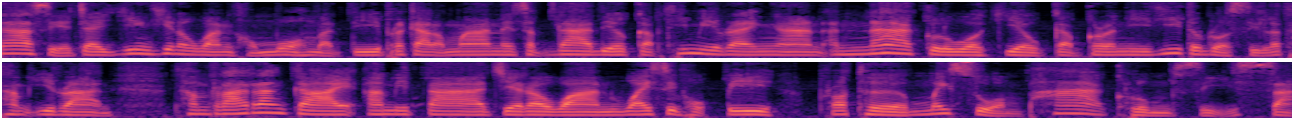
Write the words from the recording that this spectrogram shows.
น่าเสียใจยิ่งที่รางวัลของโมฮัมหมัดดี ประกาศออกมาในสัปดาห์เดียวกับที่มีรายงานอันน่ากลัวเกี่ยวกับกรณีที่ตำรวจศีลธรรมอิหร่านทำร้ายร่างกายอามิตาเจราวานวัย 16 ปี เพราะเธอไม่สวมผ้าคลุมศีรษะ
